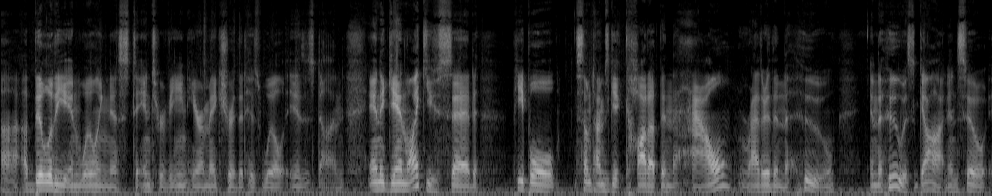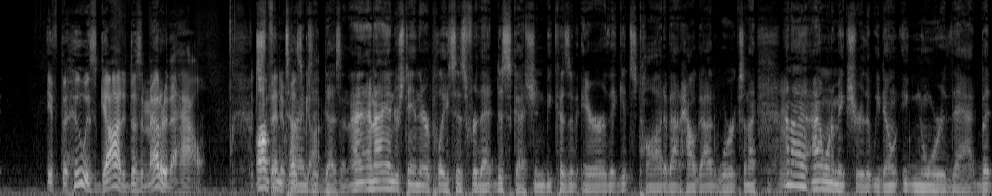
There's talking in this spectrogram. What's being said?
uh, ability and willingness to intervene here and make sure that his will is done. And again, like you said, people sometimes get caught up in the how rather than the who, and the who is God. And so, if the who is God, it doesn't matter the how. It's Oftentimes it, it, doesn't, and I understand there are places for that discussion because of error that gets taught about how God works, and I mm-hmm. and I, I want to make sure that we don't ignore that. But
